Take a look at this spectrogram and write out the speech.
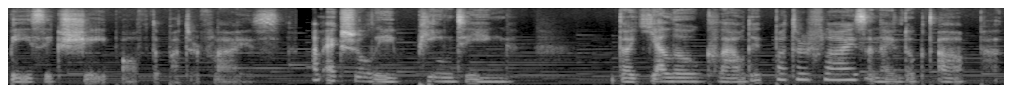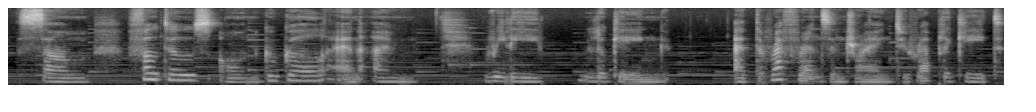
basic shape of the butterflies. I'm actually painting the yellow clouded butterflies and I looked up some photos on Google and I'm really looking at the reference and trying to replicate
